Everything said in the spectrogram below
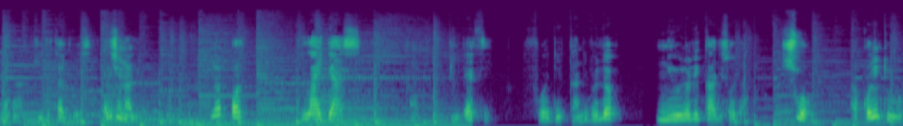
that can kill the tigress. Additionally, not all ligers can be healthy, for they can develop neurological disorder. Sure, according to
